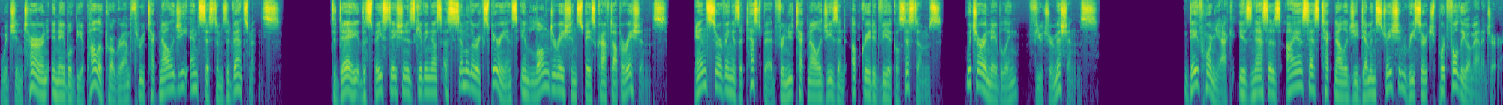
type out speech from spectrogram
which in turn enabled the Apollo program through technology and systems advancements. Today, the space station is giving us a similar experience in long-duration spacecraft operations and serving as a testbed for new technologies and upgraded vehicle systems, which are enabling future missions. Dave Hornyak is NASA's ISS Technology Demonstration Research Portfolio Manager.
